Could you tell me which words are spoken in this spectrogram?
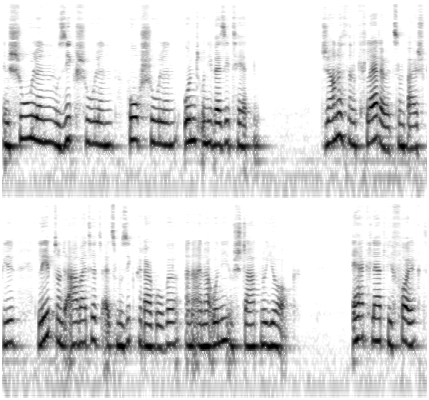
In Schulen, Musikschulen, Hochschulen und Universitäten. Jonathan Clatter zum Beispiel lebt und arbeitet als Musikpädagoge an einer Uni im Staat New York. Er erklärt wie folgt,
